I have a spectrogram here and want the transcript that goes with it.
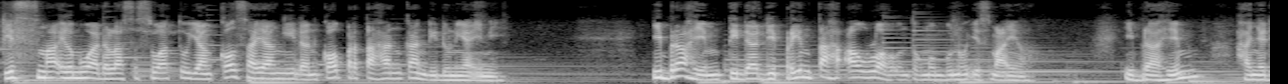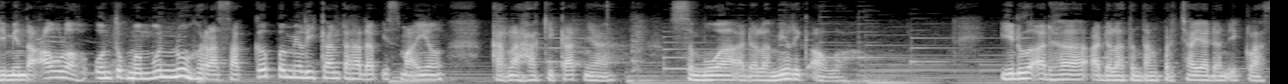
Ismailmu adalah sesuatu yang kau sayangi dan kau pertahankan di dunia ini. Ibrahim tidak diperintah Allah untuk membunuh Ismail. Ibrahim hanya diminta Allah untuk membunuh rasa kepemilikan terhadap Ismail karena hakikatnya semua adalah milik Allah. Idul Adha adalah tentang percaya dan ikhlas.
